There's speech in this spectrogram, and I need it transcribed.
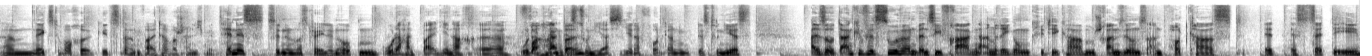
Ähm, nächste Woche geht's dann weiter wahrscheinlich mit Tennis zu den Australian Open. Oder Handball, je nach äh, Fortgang Handball, des Turniers. Je nach Fortgang des Turniers. Also, danke fürs Zuhören. Wenn Sie Fragen, Anregungen, Kritik haben, schreiben Sie uns an podcast.sz.de.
